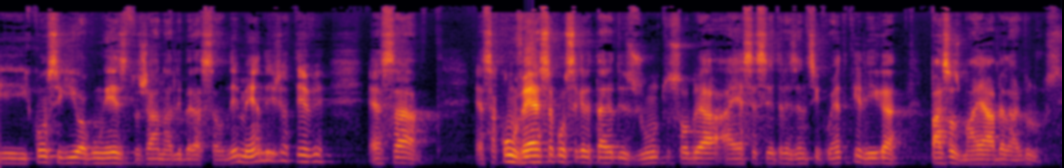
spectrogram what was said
E conseguiu algum êxito já na liberação de emenda e já teve essa essa conversa com o secretário adjunto sobre a, a SC 350 que liga Passos Maia a Abelardo Luz.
